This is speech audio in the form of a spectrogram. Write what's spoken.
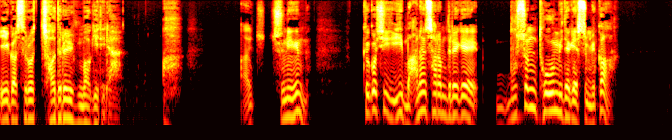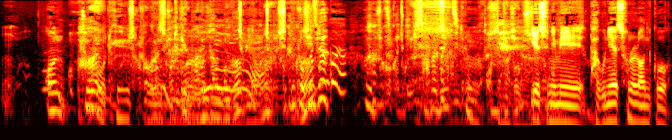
이것으로 저들을 먹이리라. 아, 아, 주님, 그것이 이 많은 사람들에게 무슨 도움이 되겠습니까? 어, 저 아, 어떻게 어떻게 말한다는 건가? 예수님이 바구니에 손을 얹고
